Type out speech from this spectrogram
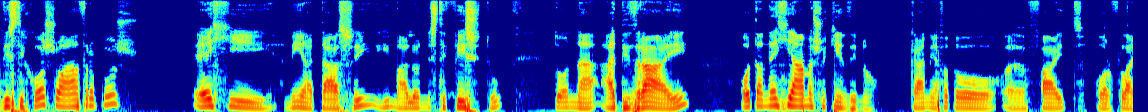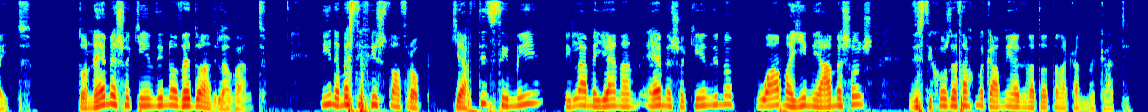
Δυστυχώς ο άνθρωπος έχει μία τάση, ή μάλλον στη φύση του, το να αντιδράει όταν έχει άμεσο κίνδυνο. Κάνει αυτό το ε, fight or flight. Τον έμεσο κίνδυνο δεν τον αντιλαμβάνεται. Είναι μέσα στη φύση του ανθρώπου. Και αυτή τη στιγμή μιλάμε για έναν έμεσο κίνδυνο που άμα γίνει άμεσος, δυστυχώς δεν θα έχουμε καμία δυνατότητα να κάνουμε κάτι.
